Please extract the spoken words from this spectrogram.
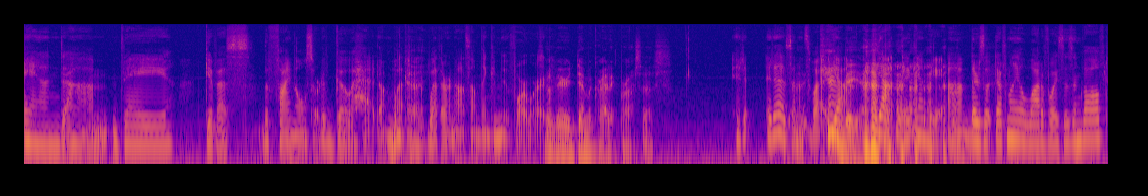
and um, they give us the final sort of go ahead on whether Okay. whether or not something can move forward. it's a very democratic process. It it is in its way. can yeah, be. yeah, it can be. Um, there's a, definitely a lot of voices involved,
